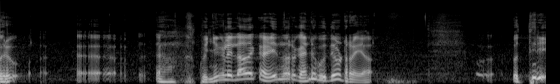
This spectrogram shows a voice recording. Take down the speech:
ഒരു കുഞ്ഞുങ്ങളില്ലാതെ കഴിയുന്നവർക്ക് എന്റെ ബുദ്ധിമുട്ടറിയാം? ഒത്തിരി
